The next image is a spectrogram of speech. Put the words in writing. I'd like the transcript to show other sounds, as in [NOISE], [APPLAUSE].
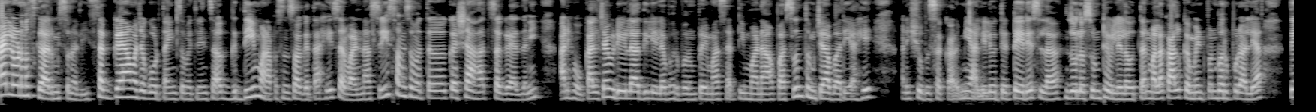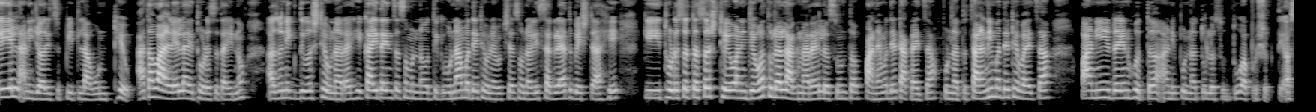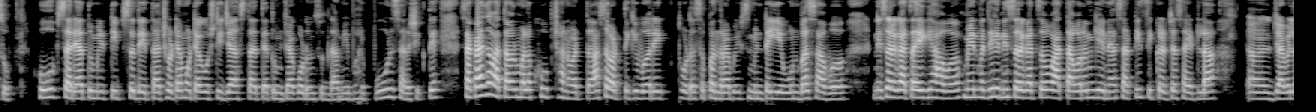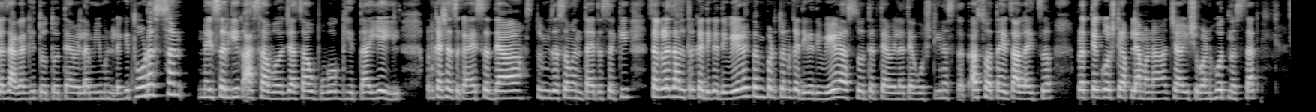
Hello नमस्कार. मी सोनाली. सगळ्या माझ्या गोडताईंचं मैत्रिणींचं अगदी मनापासून स्वागत आहे सर्वांना. श्री स्वामी समर्थ. कशा आहात सगळ्याजणी? आणि हो कालच्या व्हिडिओला दिलेल्या भरभरून प्रेमासाठी मनापासून तुमचे आभारी आहे. आणि शुभ सकाळ. मी आलेले होते टेरेसला जो लसूण ठेवलेला होता आणि मला काल कमेंट पण भरपूर आल्या. तेल आणि ज्वारीचं पीठ लावून ठेव. आता वाळलेलं आहे थोडंसं ताईनो अजून एक दिवस ठेवणार आहे. काही ताईंचं असं म्हणणं होतं की उन्हामध्ये ठेवण्यापेक्षा सोनाली सगळ्यात बेस्ट आहे की थोडंसं तसंच ठेव आणि जेव्हा तुला लागणार आहे लसूण तर पाण्यामध्ये टाकायचा पुन्हा तो चाळणीमध्ये ठेवायचा पाणी ड्रेन होतं आणि पुन्हा तो लसूण तू वापरू शकते. असो. खूप साऱ्या तुम्ही टिप्स देता छोट्या मोठ्या गोष्टी ज्या असतात त्या तुमच्याकडून सुद्धा मी भरपूर सारं शिकते. सकाळचं वातावरण मला खूप छान वाटतं. असं वाटतं की वर एक थोडंसं पंधरा वीस मिनटं येऊन बसावं निसर्गाचं हे घ्यावं. मेन म्हणजे हे निसर्गाचं वातावरण घेण्यासाठीच इकडच्या साईडला ज्यावेळेला जागा घेत होतो त्यावेळेला मी म्हटलं की थोडंसं नैसर्गिक असावं ज्याचा उपभोग घेता येईल. पण कशाचं काय? सध्या तुम्ही जसं म्हणताय तसं की सगळं झालं तर कधी कधी वेळ कमी पडतो आणि कधी कधी वेळ असतो तर त्यावेळेला त्या गोष्टी नसतात. असो आता हे चालायचं. प्रत्येक गोष्टी आपल्या मनाच्या हिशोबाने होत नसतात.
